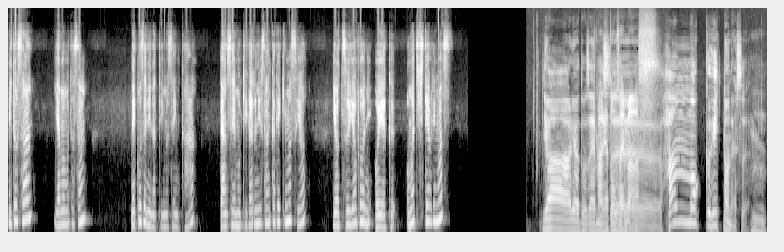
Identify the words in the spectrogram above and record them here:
水戸さん、山本さん、猫背になっていませんか？男性も気軽に参加できますよ。腰痛予防にご予約お待ちしております。いやーありがとうございます。ありがとうございます。ハンモックフィットネス。うん。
